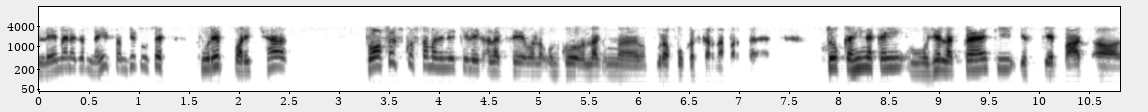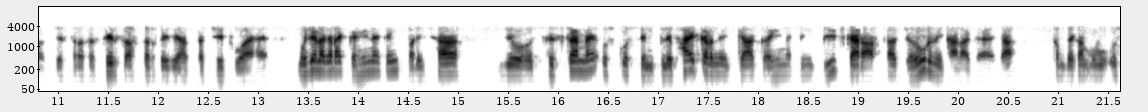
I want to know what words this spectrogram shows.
लेमैन अगर नहीं समझे तो उसे पूरे परीक्षा प्रोसेस को समझने के लिए अलग से मतलब उनको लग, पूरा फोकस करना पड़ता है। तो कहीं ना कहीं मुझे लगता है कि इसके बाद जिस तरह से शीर्ष स्तर से भी हस्तक्षेप हुआ है मुझे लग रहा है कहीं ना कहीं परीक्षा जो सिस्टम है उसको सिंप्लीफाई करने का कहीं ना कहीं बीच का रास्ता ज़रूर निकाला जाएगा। कम से कम उस,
